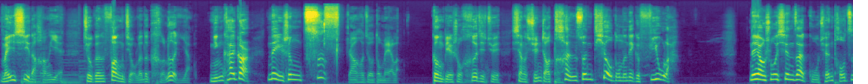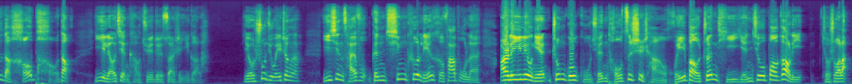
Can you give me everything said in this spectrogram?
没戏的行业就跟放久了的可乐一样，拧开盖儿，那声呲，然后就都没了。更别说喝进去像寻找碳酸跳动的那个 feel 了。那要说现在股权投资的好跑道，医疗健康绝对算是一个了。有数据为证啊！宜信财富跟青科联合发布了二零一六年中国股权投资市场回报专题研究报告里就说了，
